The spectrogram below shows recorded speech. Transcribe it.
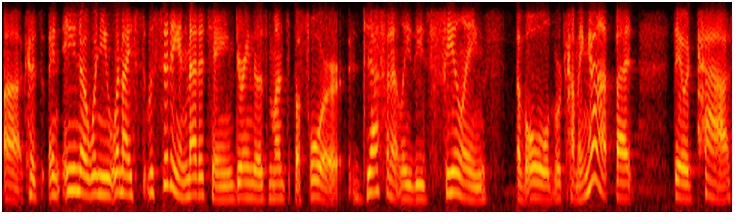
because uh, and, and you know when you when I was sitting and meditating during those months before, definitely these feelings of old were coming up, but they would pass.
